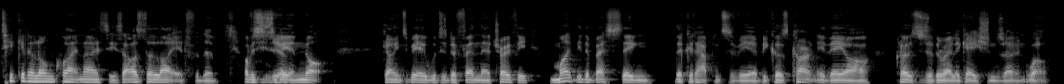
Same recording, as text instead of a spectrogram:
ticking along quite nicely. So I was delighted for them. Obviously, Yeah. Sevilla not going to be able to defend their trophy might be the best thing that could happen to Sevilla because currently they are closer to the relegation zone. Well,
